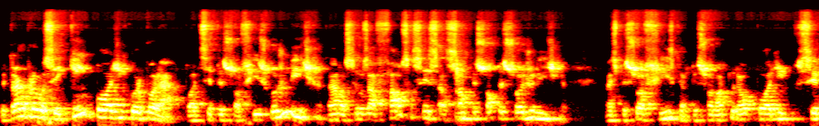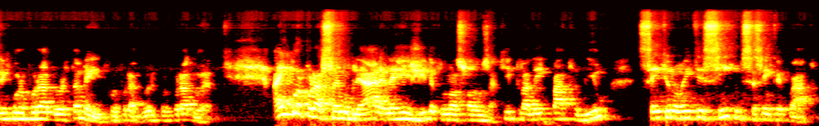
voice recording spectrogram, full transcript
Eu trago para você quem pode incorporar. Pode ser pessoa física ou jurídica. Tá? Nós temos a falsa sensação que é só pessoa jurídica. Mas pessoa física, pessoa natural, pode ser incorporador também. Incorporador, incorporadora. A incorporação imobiliária é regida, como nós falamos aqui, pela Lei 4.195 de 64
